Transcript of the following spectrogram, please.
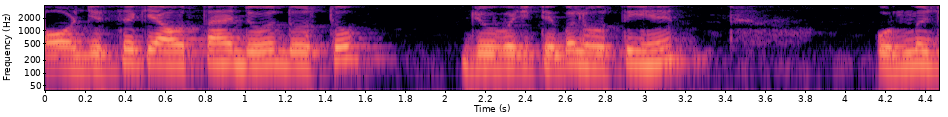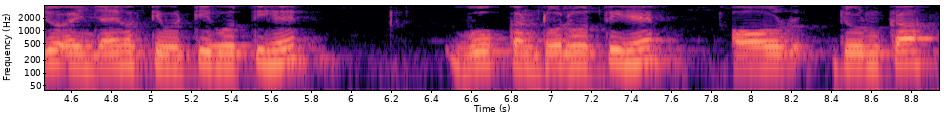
और जिससे क्या होता है जो दोस्तों, जो वेजिटेबल होती हैं, उनमें जो एंजाइम एक्टिविटी होती है, वो कंट्रोल होती है। और जो उनका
